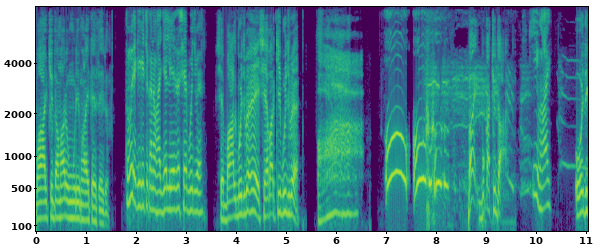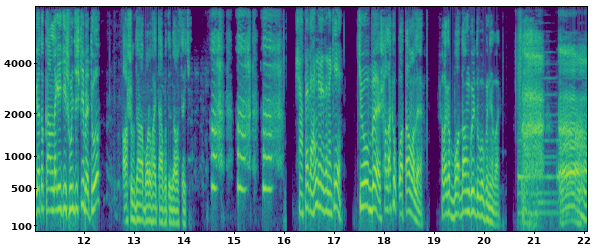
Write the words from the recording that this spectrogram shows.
বাল চুদ আমার উমুড়ি মারাইতে এসে তুমি রেগে গেছো কেন ভাই যে লিয়ে সে বুঝবে। সে বাল বুঝবে হে সে আবার কি বুঝবে? ভাই বুকা চুদা। কি ভাই? ওই দিকে তো কান লাগিয়ে কি শুনছিস কি বে তুই? আসুক দাঁড়া বড় ভাই তারপর তোর ব্যবস্থা হয়েছে সাপে ব্যাং ধরেছে নাকি? চুপ বে শালা খুব কথা বলে। শালাকে বদনাম করে দেবো কোন এবার আহ,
